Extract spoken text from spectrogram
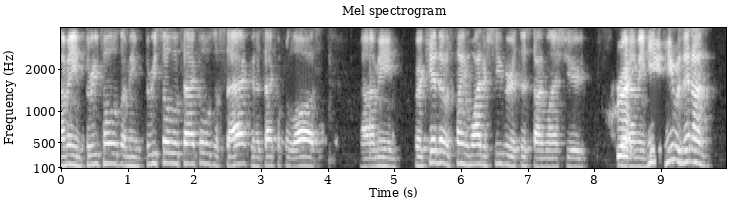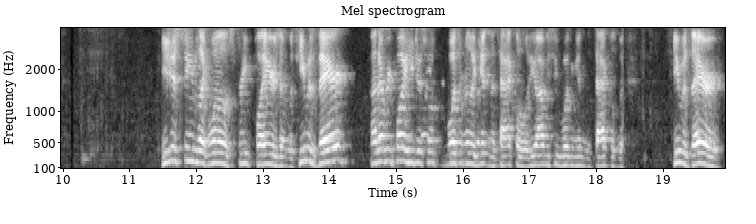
I mean, three total. I mean, three solo tackles, a sack, and a tackle for loss. I mean, for a kid that was playing wide receiver at this time last year, right? I mean, he he was in on. He just seems like one of those freak players that was. He was there on every play. He just wasn't really getting the tackle. He obviously wasn't getting the tackles, but he was there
